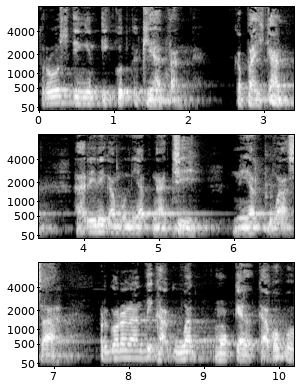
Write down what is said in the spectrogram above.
terus ingin ikut kegiatan kebaikan. Hari ini kamu niat ngaji, niat puasa. Perkara nanti gak kuat mokel gak apa-apa.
